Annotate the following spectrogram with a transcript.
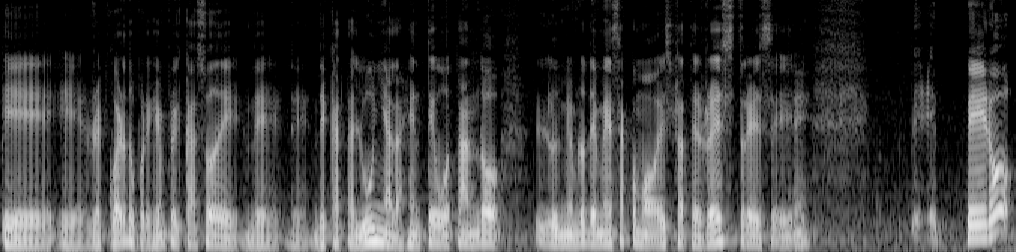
recuerdo, por ejemplo, el caso de, Cataluña, la gente votando, los miembros de mesa como extraterrestres. pero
